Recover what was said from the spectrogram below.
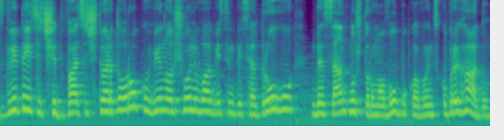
з 2024 року він очолював 82-гу десантну штурмову Буковинську бригаду.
